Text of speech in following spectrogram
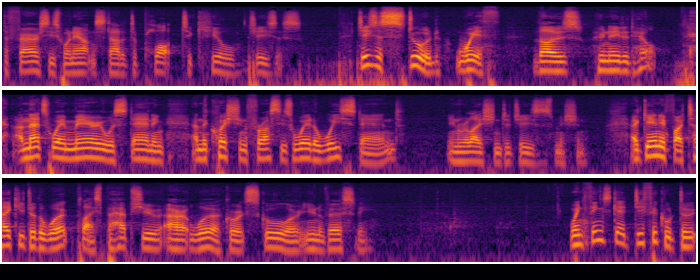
the Pharisees went out and started to plot to kill Jesus. Jesus stood with those who needed help. And that's where Mary was standing. And the question for us is where do we stand in relation to Jesus' mission? Again, if I take you to the workplace, perhaps you are at work or at school or at university. When things get difficult, do,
